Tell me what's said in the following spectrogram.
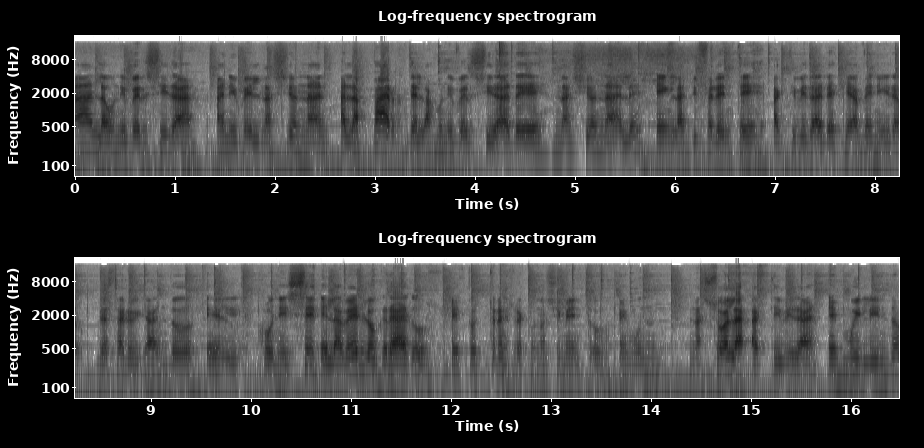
a la universidad a nivel nacional a la par de las universidades nacionales en las diferentes actividades que ha venido desarrollando el CONICET. El haber logrado estos tres reconocimientos en una sola actividad es muy lindo.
